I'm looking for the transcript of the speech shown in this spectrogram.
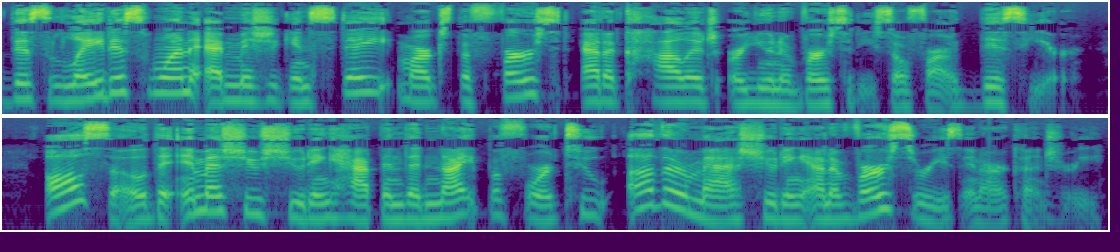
This latest one at Michigan State marks the first at a college or university so far this year. Also, the MSU shooting happened the night before two other mass shooting anniversaries in our country.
